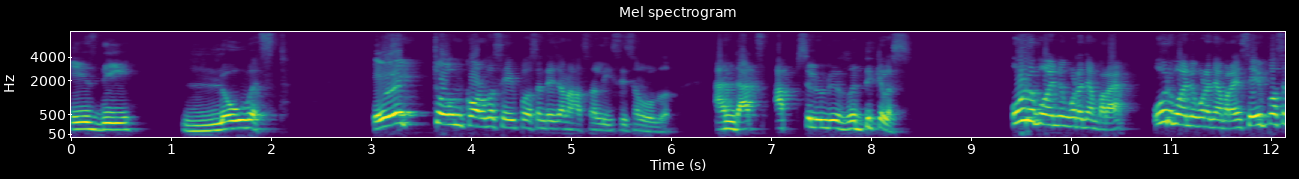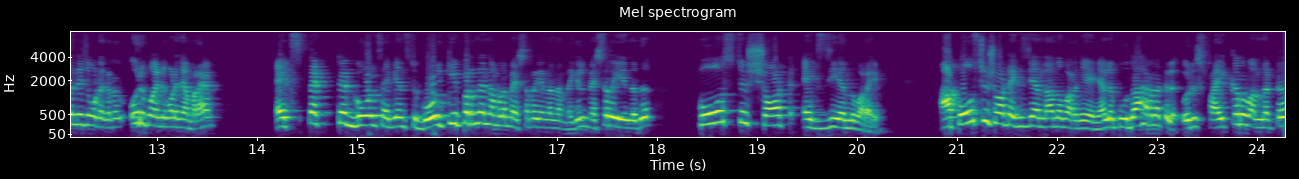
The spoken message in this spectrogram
ഈസ് ദി ലോവസ്റ്റ് ഏറ്റവും കുറവ് സേവ് പെർസെന്റേജ് ആണ് ആസ്നൽ ഈ സീസണിലുള്ളത് ആൻഡ് ദാറ്റ്സ് അബ്സല്യൂട്ട്ലി റിഡിക്കുലസ് ഒരു പോയിന്റും കൂടെ ഞാൻ പറയാം. ഒരു പോയിന്റും കൂടെ ഞാൻ പറയാം. സേവ് പെർസെന്റേജ് കൊടുക്കുന്നത് ഒരു പോയിന്റ് കൂടെ ഞാൻ പറയാം. എക്സ്പെക്ടഡ് ഗോൾസ് അഗേൻസ്റ്റ് ഗോൾ കീപ്പറിനെ നമ്മൾ മെഷർ ചെയ്യണമെന്നുണ്ടെങ്കിൽ മെഷർ ചെയ്യുന്നത് പോസ്റ്റ് ഷോട്ട് എക്സ് ജി എന്ന് പറയും. ആ പോസ്റ്റ് ഷോട്ട് എക്സ് ജി എന്താന്ന് പറഞ്ഞു കഴിഞ്ഞാൽ ഇപ്പൊ ഉദാഹരണത്തിൽ ഒരു സ്ട്രൈക്കർ വന്നിട്ട്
